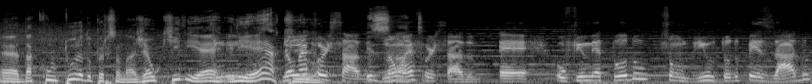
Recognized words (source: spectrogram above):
é, da cultura do personagem, é o que ele é. Sim, Ele é aquilo. Não é forçado, Exato. não é forçado. É, o filme é todo sombrio, todo pesado,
